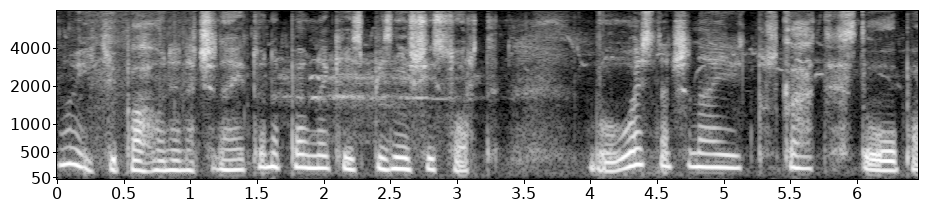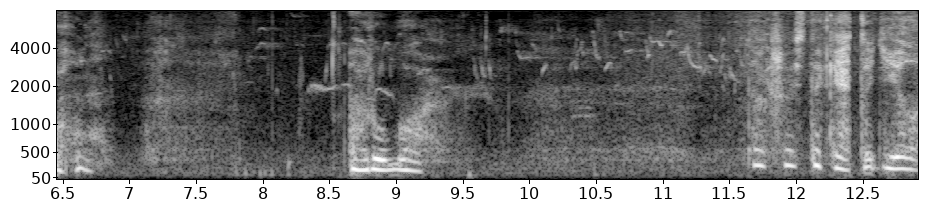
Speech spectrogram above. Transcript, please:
Ну і ті пагони починає. То, напевно, якийсь пізніший сорт. Бо ось починає відпускати з того пагона. Грубо. Так що ось таке то діло.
